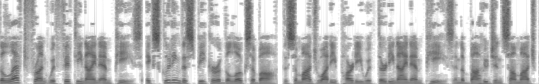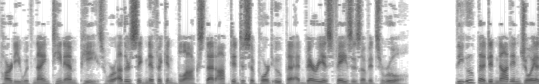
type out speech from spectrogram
The Left Front with 59 MPs excluding the Speaker of the Lok Sabha, the Samajwadi Party with 39 MPs and the Bahujan Samaj Party with 19 MPs were other significant blocs that opted to support UPA at various phases of its rule. The UPA did not enjoy a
